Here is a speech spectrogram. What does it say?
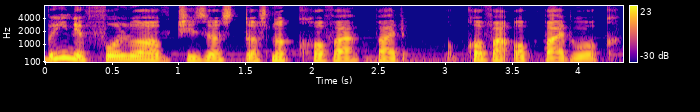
Being a follower of Jesus does not cover bad cover up bad work.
